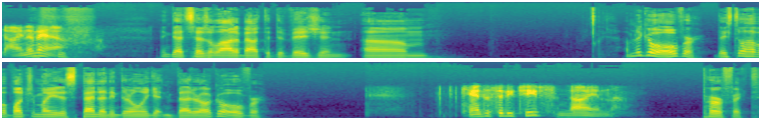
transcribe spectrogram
Nine and a half. I think that says a lot about the division. Um, I'm going to go over. They still have a bunch of money to spend. I think they're only getting better. I'll go over. Kansas City Chiefs, nine. Perfect.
